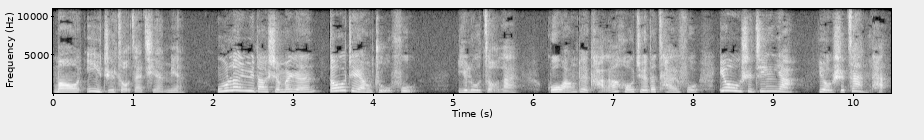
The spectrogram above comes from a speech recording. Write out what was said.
猫一直走在前面，无论遇到什么人都这样嘱咐。一路走来，国王对卡拉侯爵的财富又是惊讶又是赞叹。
